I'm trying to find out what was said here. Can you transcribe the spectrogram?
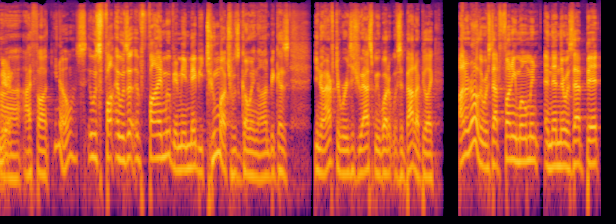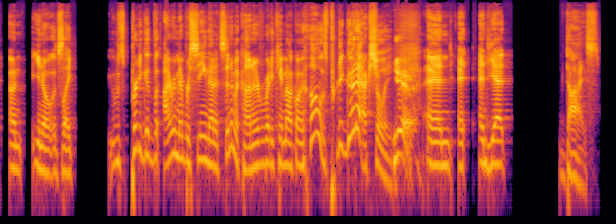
Yeah. Uh, I thought, you know, it was. It was a fine movie. I mean, maybe too much was going on because, you know, afterwards, if you asked me what it was about, I'd be like, I don't know. There was that funny moment, and then there was that bit, and you know, it's like it was pretty good. I remember seeing that at CinemaCon, and everybody came out going, "Oh, it was pretty good, actually." Yeah, And and, and yet dies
